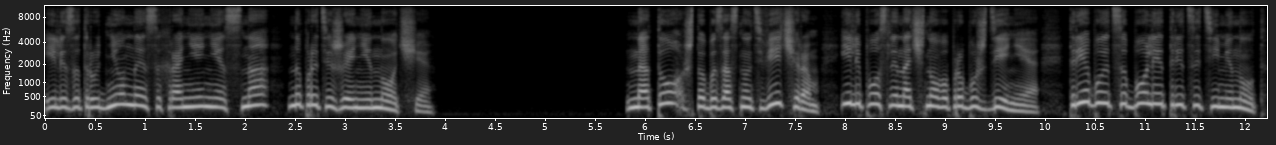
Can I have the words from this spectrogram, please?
или затрудненное сохранение сна на протяжении ночи. На то, чтобы заснуть вечером или после ночного пробуждения, требуется более 30 минут.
